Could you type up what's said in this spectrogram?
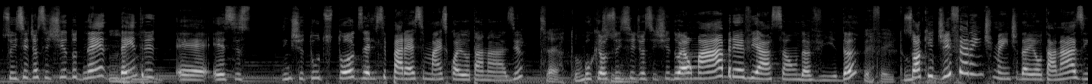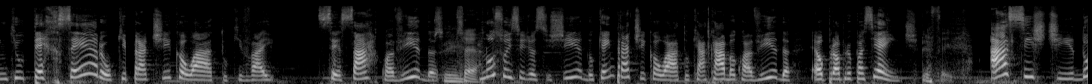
Suicídio assistido, né, dentre é, esses institutos todos, ele se parece mais com a eutanásia, Certo. porque o Sim. suicídio assistido é uma abreviação da vida. Perfeito. Só que, diferentemente da eutanásia, em que o terceiro que pratica o ato que vai cessar com a vida, no suicídio assistido, quem pratica o ato que acaba com a vida é o próprio paciente. Perfeito. Assistido,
